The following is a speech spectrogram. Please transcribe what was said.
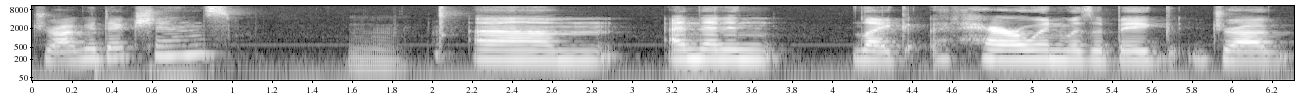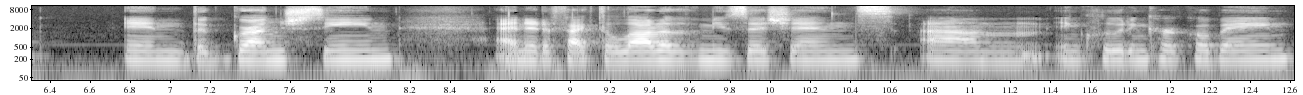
drug addictions. Um, and then in like heroin was a big drug in the grunge scene and it affected a lot of the musicians, um, including Kurt Cobain.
